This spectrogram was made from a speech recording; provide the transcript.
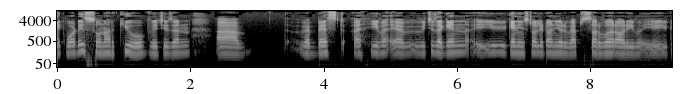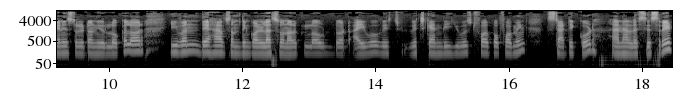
like what is sonar cube which is an web based uh, even uh, which is again you, you, can install it on your web server or even you can install it on your local or even they have something called as sonarcloud.io which which can be used for performing static code analysis right?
